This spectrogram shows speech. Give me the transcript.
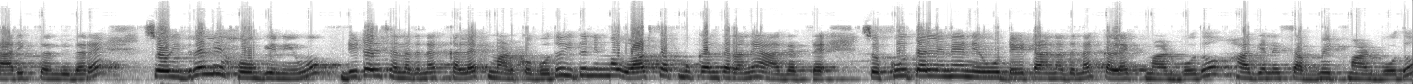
ಜಾರಿಗೆ ತಂದಿದ್ದಾರೆ. ಸೊ ಇದರಲ್ಲಿ ಹೋಗಿ ನೀವು ಡೀಟೇಲ್ಸ್ ಅನ್ನೋದನ್ನ ಕಲೆಕ್ಟ್ ಮಾಡ್ಕೋಬಹುದು ಇದು ನಿಮ್ಮ ವಾಟ್ಸಪ್ ಮುಖಾಂತರನೇ ಆಗತ್ತೆ. ಸೊ ಕೂತಲ್ಲಿನೇ ನೀವು ಡೇಟಾ ಅನ್ನೋದನ್ನ ಕಲೆಕ್ಟ್ ಮಾಡ್ಬೋದು, ಹಾಗೇನೆ ಸಬ್ಮಿಟ್ ಮಾಡ್ಬೋದು.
